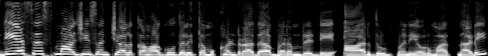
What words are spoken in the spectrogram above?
ಡಿಎಸ್ಎಸ್ ಮಾಜಿ ಸಂಚಾಲಕ ಹಾಗೂ ದಲಿತ ಮುಖಂಡರಾದ ಭರಂರೆಡ್ಡಿ ಆರ್ ದೊಡ್ಮನಿ ಅವರು ಮಾತನಾಡಿ,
